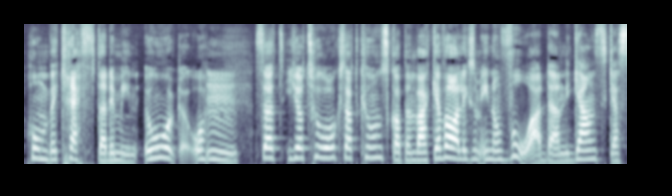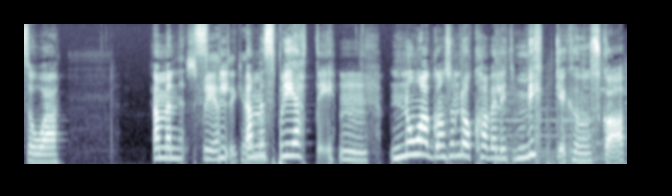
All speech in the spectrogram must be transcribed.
Hon bekräftade min oro. Så att jag tror också att kunskapen verkar vara liksom inom vården ganska så Ja men, Spretig, ja, men spretig. Någon som dock har väldigt mycket kunskap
